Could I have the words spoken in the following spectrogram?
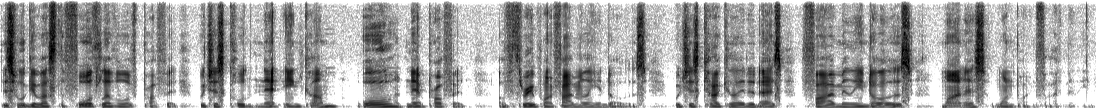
This will give us the fourth level of profit, which is called net income or net profit of $3.5 million, which is calculated as $5 million minus $1.5 million.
